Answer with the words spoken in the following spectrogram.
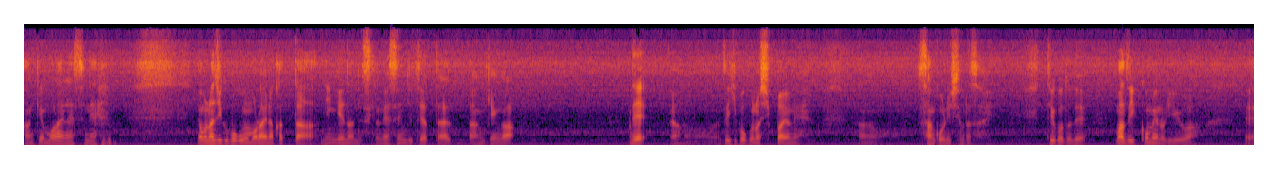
案件もらえないですね。同じく僕ももらえなかった人間なんですけどね、先日やった案件が。で、あのぜひ僕の失敗をね、あの参考にしてください。ということで、まず1個目の理由は、え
